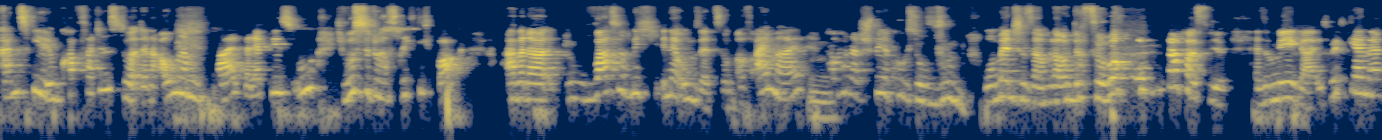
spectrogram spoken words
ganz viel im Kopf hattest. Du, deine Augen haben geballt bei der PSU. Ich wusste, du hast richtig Bock aber da, du warst noch nicht in der Umsetzung. Auf einmal, mhm. ein paar Monate später, gucke ich so, wumm, Momente-Sammler und das so, was ist da passiert? Also mega. Ich würde gerne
